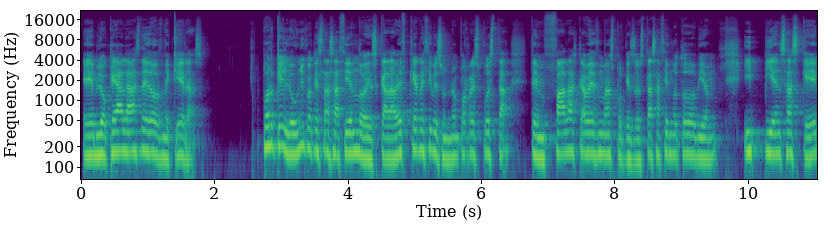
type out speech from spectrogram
eh, bloquealas de donde quieras. Porque lo único que estás haciendo es cada vez que recibes un no por respuesta, te enfadas cada vez más porque lo estás haciendo todo bien y piensas que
